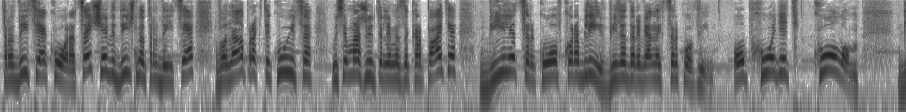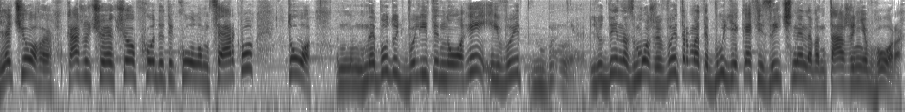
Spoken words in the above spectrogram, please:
традиція кора. Це ще ведична традиція. Вона практикується усіма жителями Закарпаття біля церков кораблів, біля дерев'яних церков. Обходять колом. Для чого? Кажуть, що якщо обходити колом церкву, то не будуть боліти ноги, і ви, людина зможе витримати будь-яке фізичне навантаження в горах.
